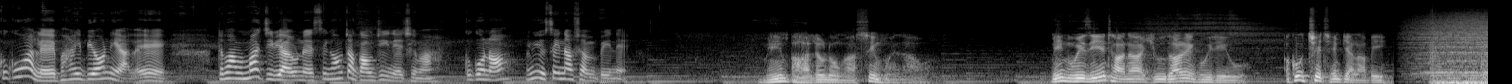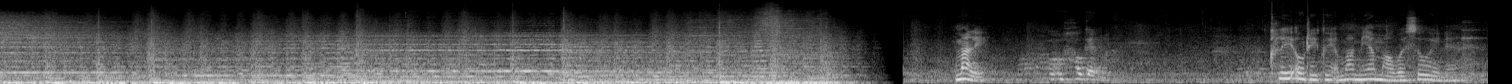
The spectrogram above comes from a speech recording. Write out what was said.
ကိုကိုကလည်းဘာကြီးပြောနေရလဲဓမ္မမမကြည်ပြတော့နဲ့စင်ကောင်းကြောင်ကောင်းကြည့်နေတဲ့အချိန်မှာကိုကိုနော်မမီကိုစိတ်နှောက်ရှက်မပေးနဲ့မင်းဘာလုံးလုံးကစိတ်ဝင်စားဘူးမင်းငွေစင်းဌာနယူထားတဲ့ငွေတွေကိုအခုချက်ချင်းပြန်လာပေးအမလေးဟုတ်ကဲ့မကလေးအုပ်ထိတ်ခွင့်အမမရမှာဝယ်စိုးရင်လည်း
